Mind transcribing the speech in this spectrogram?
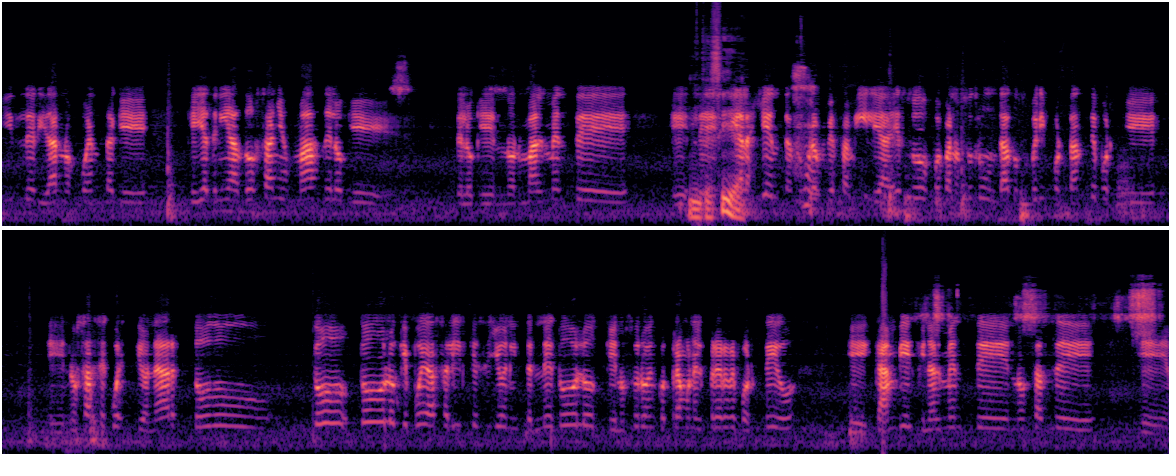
Hitler, y darnos cuenta que, que ella tenía dos años más de lo que de lo que normalmente eh, le decía a la gente, a su propia familia. Eso fue para nosotros un dato súper importante porque eh, nos hace cuestionar todo, todo, todo lo que pueda salir, qué sé yo, en internet, todo lo que nosotros encontramos en el pre-reporteo eh, cambia y finalmente nos hace, eh,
